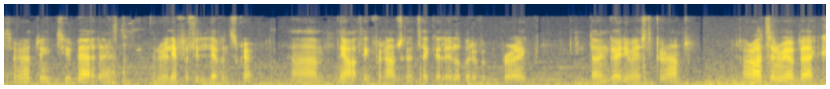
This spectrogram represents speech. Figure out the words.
So we're not doing too bad, eh? And we're left with 11 scrap. Um, yeah, I think for now I'm just going to take a little bit of a break. Don't go anywhere, stick around. Alright, then we are back.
